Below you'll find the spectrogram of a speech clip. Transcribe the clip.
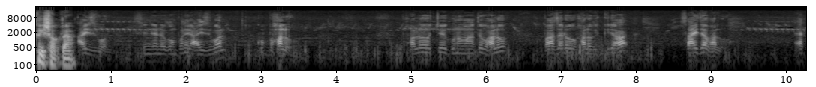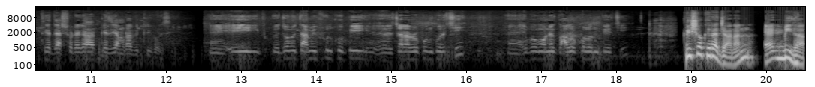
কৃষকরা। আইস কোম্পানির আইস বল খুব ভালো। ভালো হচ্ছে গুণমানতে ভালো বাজারেও ভালো বিক্রি হয় চাহিদা ভালো। এক থেকে দেড়শো টাকা কেজি আমরা বিক্রি করেছি। হ্যাঁ, এই জমিতে আমি ফুলকপি চারা রোপণ করেছি হ্যাঁ, এবং অনেক ভালো ফলন পেয়েছি। কৃষকেরা জানান এক বিঘা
